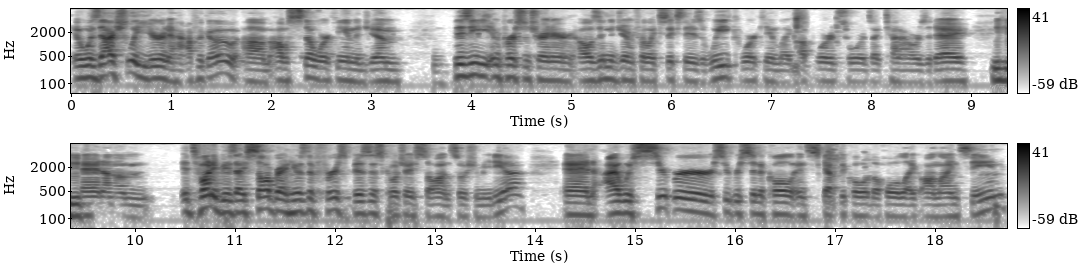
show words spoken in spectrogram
It was actually a year and a half ago. Um, I was still working in the gym, busy in person trainer. I was in the gym for like six days a week, working like upwards towards like 10 hours a day. Mm-hmm. And um, it's funny because I saw Brian. He was the first business coach I saw on social media, and I was super super cynical and skeptical of the whole like online scene.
